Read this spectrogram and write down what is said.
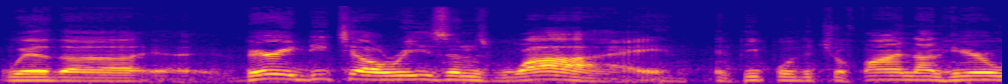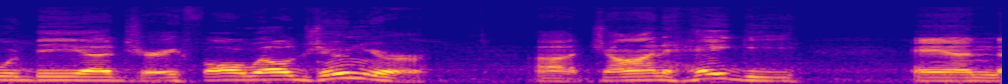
with uh, very detailed reasons why. And people that you'll find on here would be uh, Jerry Falwell Jr., John Hagee, and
